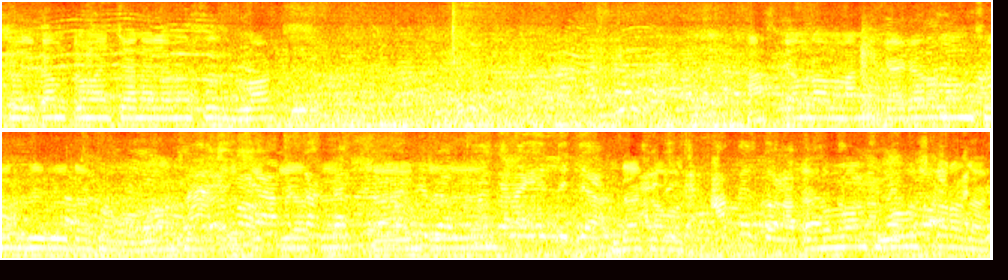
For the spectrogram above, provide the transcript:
Guys welcome to my channel M S S vlogs আজকে আমরা মানিক এগারো লঞ্চের রিভিউ দেখাবো লঞ্চের কী আছে সেই দেখাবো এখন লঞ্চে প্রবেশ করা যাক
